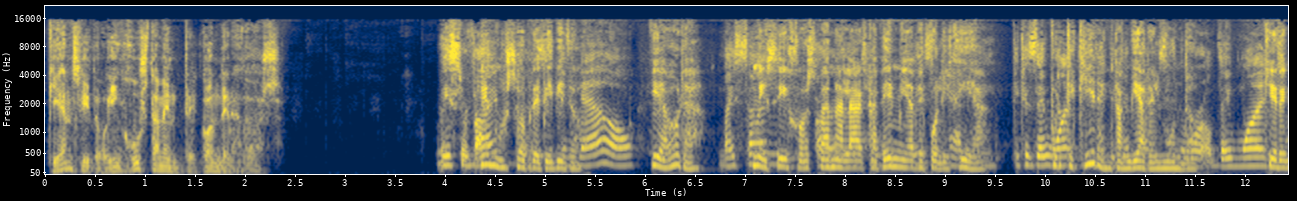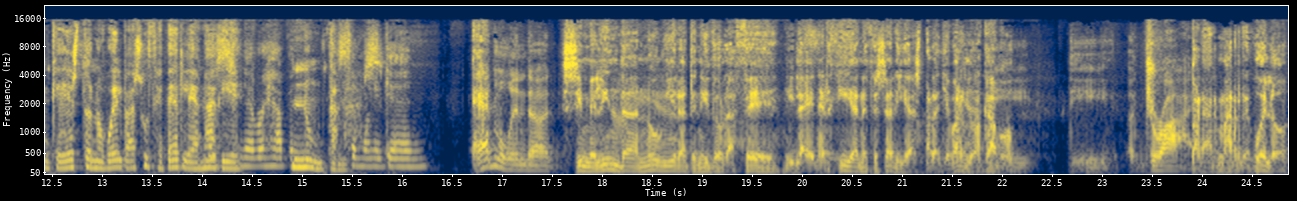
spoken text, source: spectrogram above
que han sido injustamente condenados. Hemos sobrevivido. Y ahora mis hijos van a la academia de policía porque quieren cambiar el mundo. Quieren que esto no vuelva a sucederle a nadie nunca más. Si Melinda no hubiera tenido la fe y la energía necesarias para llevarlo a cabo, para armar revuelo,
